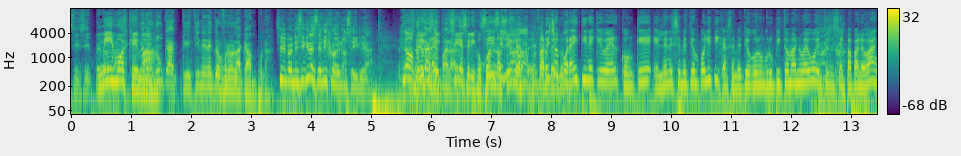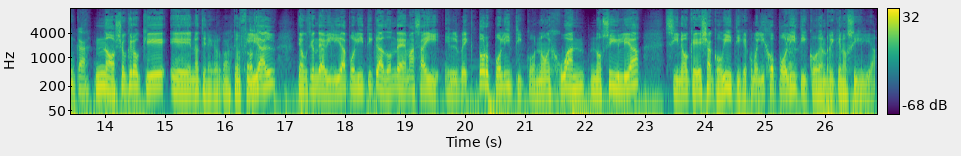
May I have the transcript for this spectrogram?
Sí, sí, Mismo esquema. Pero nunca Cristina y Néstor fueron la cámpora. Sí, pero ni siquiera es el hijo de Nosiglia. No, pero Sí, por ahí- sí, es el hijo. Sí, Juan es no el hijo. Sigla Ah, es de hecho, por ahí tiene que ver con que el nene se metió en política, se metió con un grupito más nuevo y entonces está. el papá lo banca. No, yo creo que eh, no tiene que ver con cuestión filial, tiene una cuestión de habilidad política, donde además ahí el vector político no es Juan Nosiglia, sino que es Jacobiti, que es como el hijo político de Enrique Nosiglia.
